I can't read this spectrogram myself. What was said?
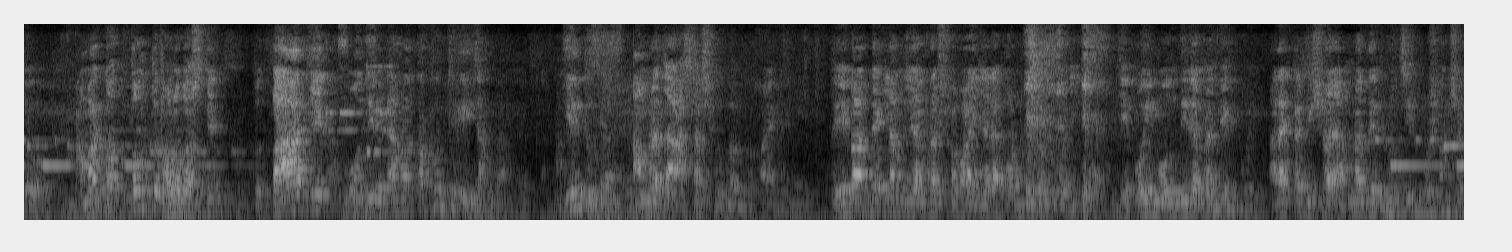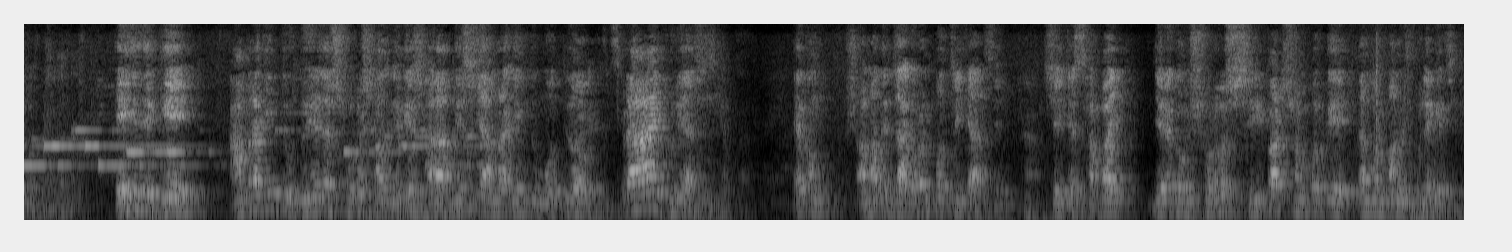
তো আমাকে অত্যন্ত ভালোবাসতেন তো তার যে মন্দির এটা আমরা তখন থেকেই জানতাম। কিন্তু আমরা যা আসার সৌভাগ্য হয় না তো এবার দেখলাম যে আমরা সবাই যারা পর্যটন করি যে ওই মন্দির আমরা দেখবই। আর একটা বিষয় আপনাদের রুচির প্রশংসা করতে হবে। এই যে গেট আমরা কিন্তু দুই হাজার ষোলো সাল থেকে সারা দেশে আমরা কিন্তু মধ্য প্রায় ঘুরে আসছি আমরা। এবং আমাদের জাগরণ পত্রিকা আছে সেইটা ছাপাই। যেরকম ষোলো শ্রীপাঠ সম্পর্কে তেমন মানুষ ভুলে গেছিল।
